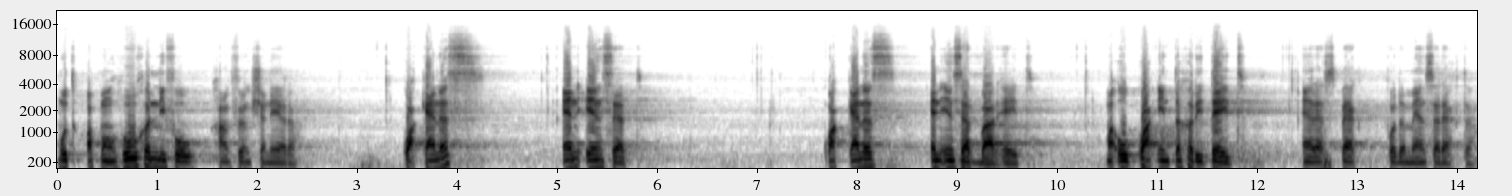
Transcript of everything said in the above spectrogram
moet op een hoger niveau gaan functioneren. Qua kennis en inzet. Qua kennis en inzetbaarheid. Maar ook qua integriteit en respect voor de mensenrechten.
